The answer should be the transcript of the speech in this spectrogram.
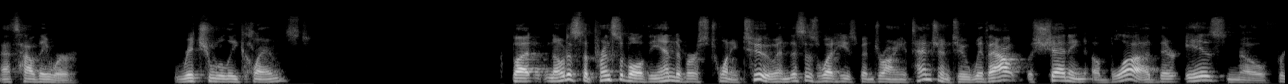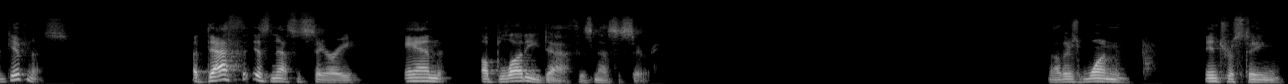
that's how they were ritually cleansed. But notice the principle at the end of verse 22, and this is what he's been drawing attention to. Without the shedding of blood, there is no forgiveness. A death is necessary, and a bloody death is necessary. Now, there's one interesting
